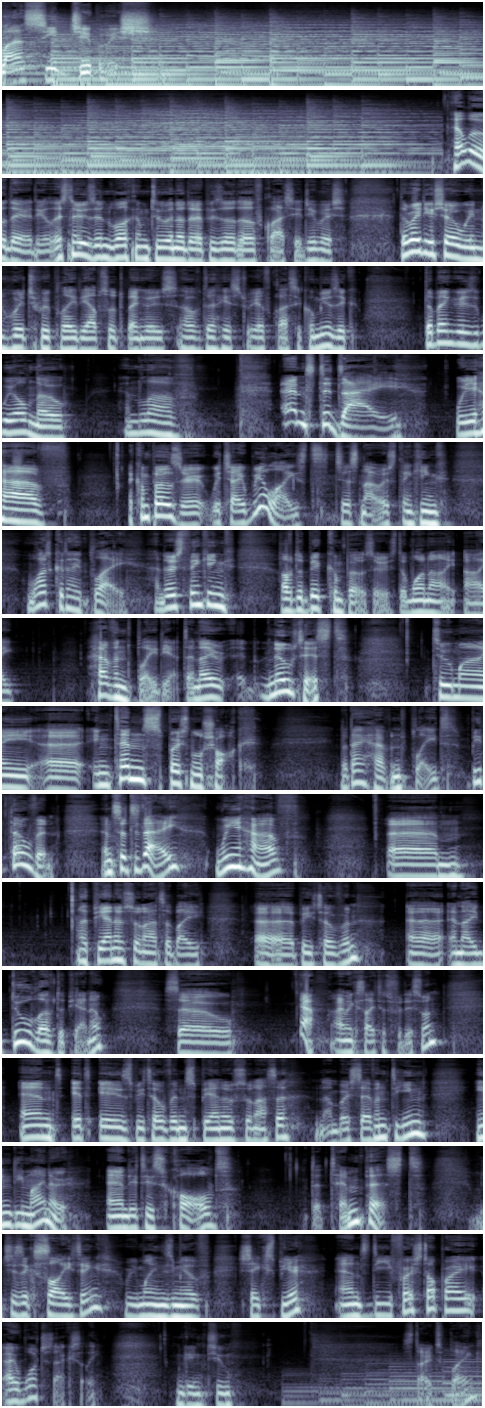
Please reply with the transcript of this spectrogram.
Classy Gibberish. Hello there, dear listeners, and welcome to another episode of Classy Gibberish, the radio show in which we play the absolute bangers of the history of classical music. The bangers we all know and love. And today we have a composer which I realized just now. I was thinking, what could I play? And I was thinking of the big composers, the one I, I haven't played yet. And I noticed to my uh, intense personal shock that I haven't played Beethoven. And so today we have um, a piano sonata by uh, Beethoven, uh, and I do love the piano. So, yeah, I'm excited for this one. And it is Beethoven's Piano Sonata number 17 in D minor, and it is called The Tempest which is exciting. Reminds me of Shakespeare and the first opera I, I watched actually. I'm going to start playing.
